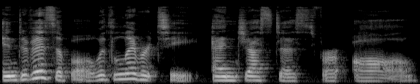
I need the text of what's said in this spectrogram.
indivisible, with liberty and justice for all.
